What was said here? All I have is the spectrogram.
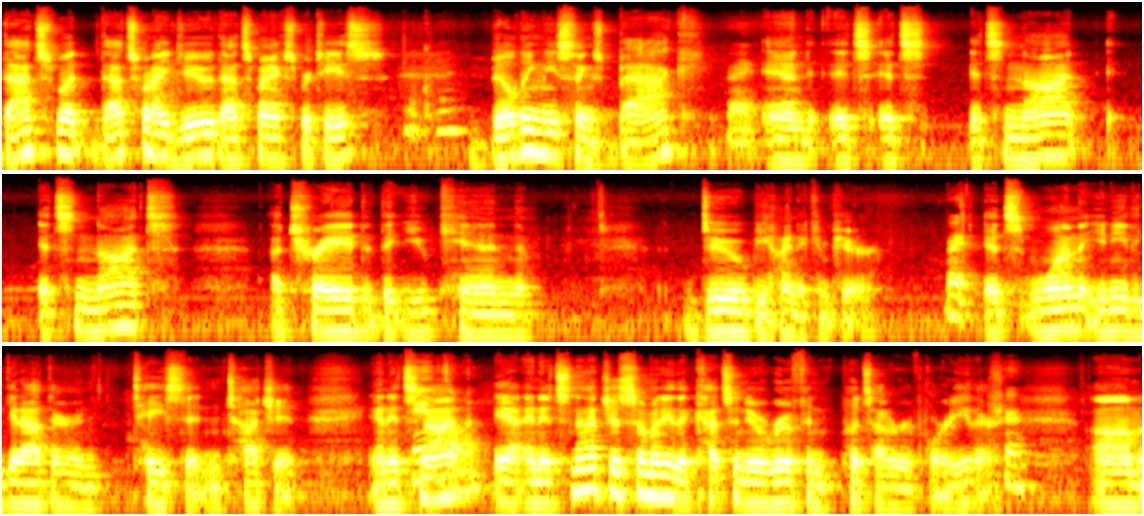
that's what that's what I do. That's my expertise. Okay. Building these things back, Right. and it's it's it's not it's not a trade that you can do behind a computer. Right. It's one that you need to get out there and taste it and touch it. And it's Hands-on. not yeah, and it's not just somebody that cuts into a roof and puts out a report either. Sure. Um,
